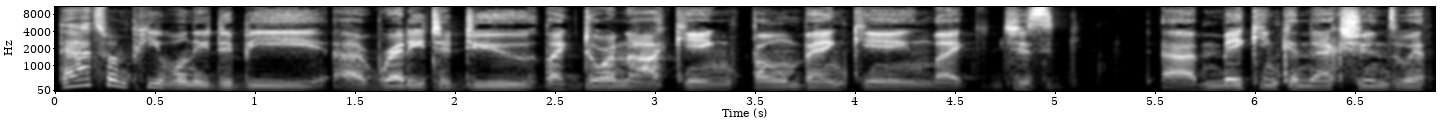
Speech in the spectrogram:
that's when people need to be uh, ready to do like door knocking, phone banking, like just uh, making connections with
